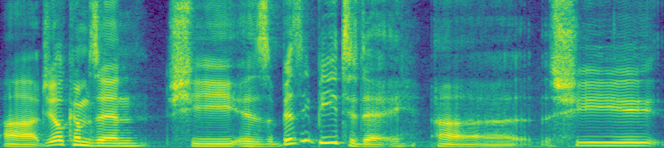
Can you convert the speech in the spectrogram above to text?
Uh, Jill comes in. She is a busy bee today. Uh, she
